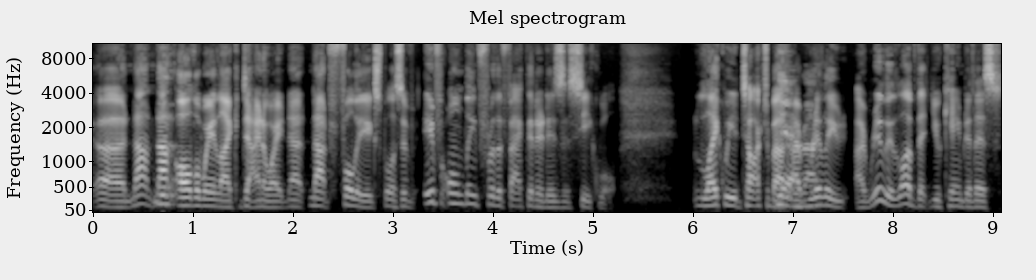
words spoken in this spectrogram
Uh, not not yeah. all the way like Dynamite, not not fully explosive, if only for the fact that it is a sequel. Like we had talked about, yeah, I right. really I really love that you came to this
